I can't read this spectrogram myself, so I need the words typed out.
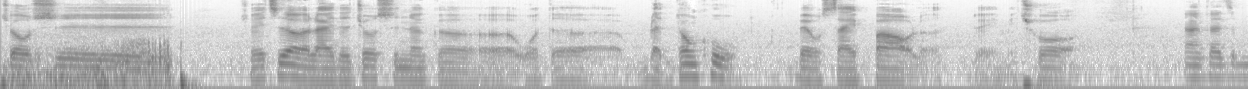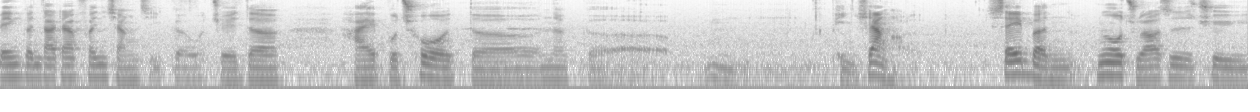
就是。随之而来的就是那个我的冷冻库被我塞爆了，对，没错。那在这边跟大家分享几个我觉得还不错的那个嗯品相好了。Seven，因为我主要是去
